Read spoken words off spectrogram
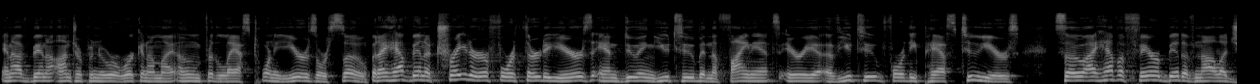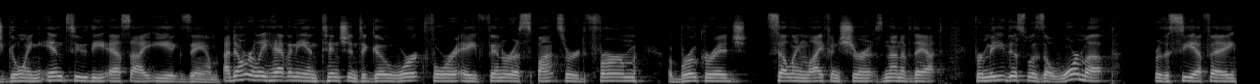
and I've been an entrepreneur working on my own for the last 20 years or so. But I have been a trader for 30 years and doing YouTube in the finance area of YouTube for the past two years. So I have a fair bit of knowledge going into the SIE exam. I don't really have any intention to go work for a FINRA sponsored firm, a brokerage, selling life insurance, none of that. For me, this was a warm up for the CFA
